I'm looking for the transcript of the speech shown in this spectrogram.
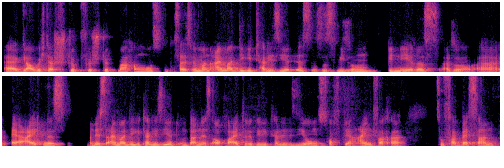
äh, glaube ich, das Stück für Stück machen muss. Das heißt, wenn man einmal digitalisiert ist, ist es wie so ein binäres, also äh, Ereignis. Man ist einmal digitalisiert und dann ist auch weitere Digitalisierungssoftware einfacher zu verbessern.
